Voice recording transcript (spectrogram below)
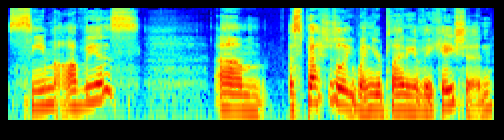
seem obvious, um, especially when you're planning a vacation,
